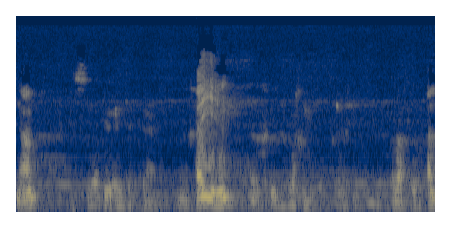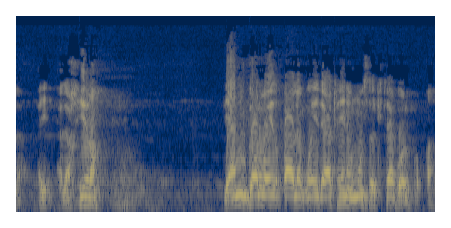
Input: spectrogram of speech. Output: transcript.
نعم. أيهن؟ الأخيرة. لأنه قال وإذ قال وإذ آتينا موسى الكتاب والفرقان.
